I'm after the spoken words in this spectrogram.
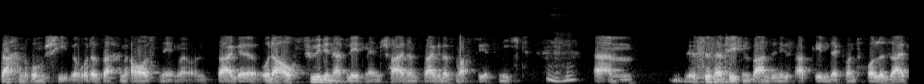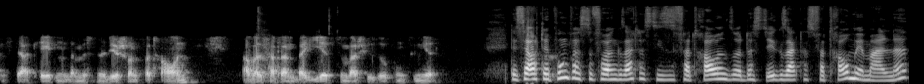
Sachen rumschiebe oder Sachen rausnehme und sage, oder auch für den Athleten entscheide und sage, das machst du jetzt nicht. Mhm. Ähm, es ist natürlich ein wahnsinniges Abgeben der Kontrolle seitens der Athleten und da müssen sie dir schon vertrauen. Aber es hat dann bei ihr zum Beispiel so funktioniert. Das ist ja auch der Punkt, was du vorhin gesagt hast, dieses Vertrauen, so dass du ihr gesagt hast, vertrau mir mal, ne?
